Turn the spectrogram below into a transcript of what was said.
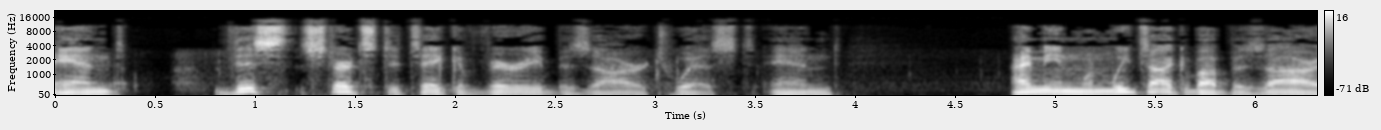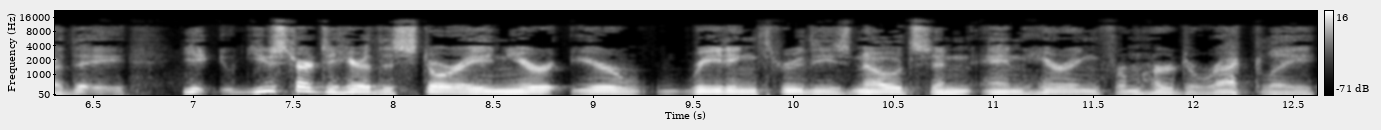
And this starts to take a very bizarre twist. And I mean, when we talk about bizarre, they, you, you start to hear the story, and you're you're reading through these notes and and hearing from her directly.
